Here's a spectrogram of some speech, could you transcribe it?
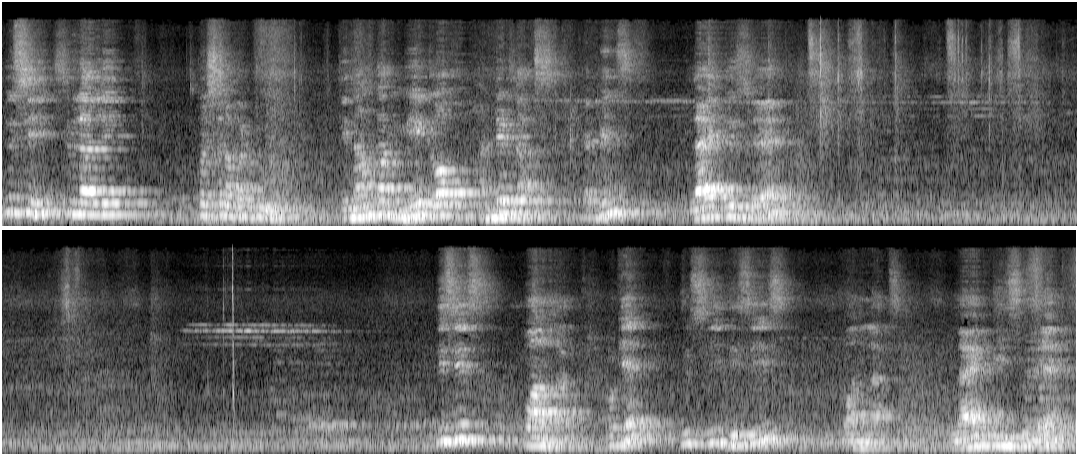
You see, similarly, question number 2. The number made of 100 lakhs. That means, like this way, this is 1 lakh. Okay? You see, this is 1 lakh. Like this way,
